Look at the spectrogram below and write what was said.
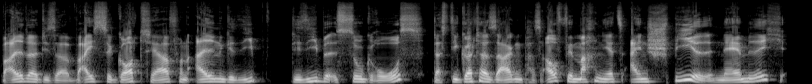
Balder, dieser weiße Gott, ja, von allen geliebt. Die Liebe ist so groß, dass die Götter sagen, pass auf, wir machen jetzt ein Spiel, nämlich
